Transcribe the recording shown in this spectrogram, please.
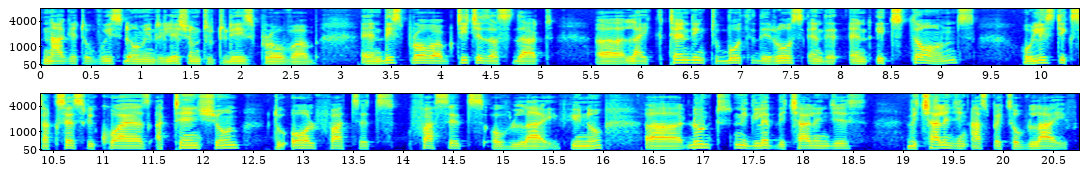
nugget of wisdom in relation to today's proverb. And this proverb teaches us that uh, like tending to both the rose and the, and its thorns, holistic success requires attention to all facets facets of life. You know, uh, don't neglect the challenges, the challenging aspects of life,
